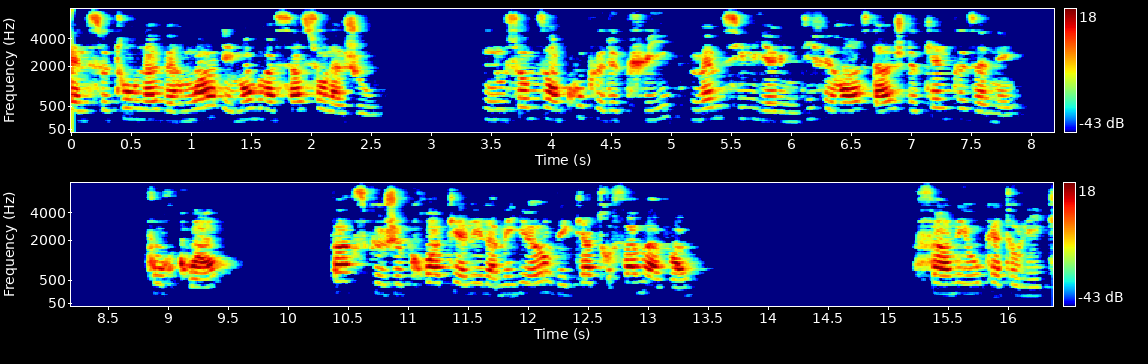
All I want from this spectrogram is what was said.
elle se tourna vers moi et m'embrassa sur la joue. Nous sommes en couple depuis, même s'il y a une différence d'âge de quelques années. Pourquoi? Parce que je crois qu'elle est la meilleure des quatre femmes avant. Fin néo-catholique.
